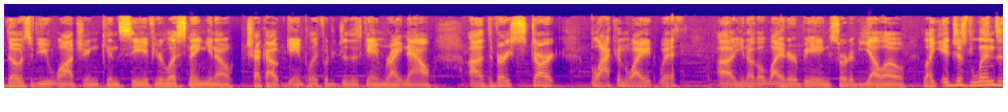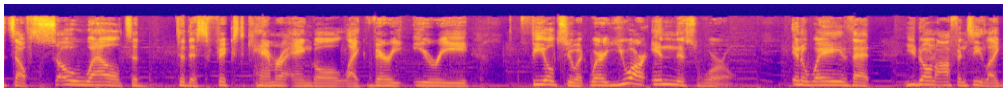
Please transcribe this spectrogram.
those of you watching can see if you're listening you know check out gameplay footage of this game right now. Uh, the very start black and white with uh, you know the lighter being sort of yellow. Like it just lends itself so well to to this fixed camera angle like very eerie feel to it where you are in this world in a way that you don't often see. Like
